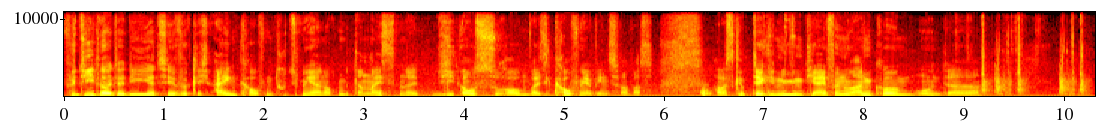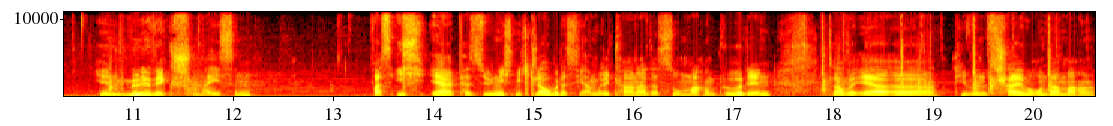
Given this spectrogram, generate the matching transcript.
Für die Leute, die jetzt hier wirklich einkaufen, tut es mir ja noch mit am meisten leid, die auszurauben, weil sie kaufen ja wenigstens was. Aber es gibt ja genügend, die einfach nur ankommen und äh, ihren Müll wegschmeißen. Was ich eher persönlich nicht glaube, dass die Amerikaner das so machen würden. Ich glaube eher, äh, die würden Scheibe runter machen.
